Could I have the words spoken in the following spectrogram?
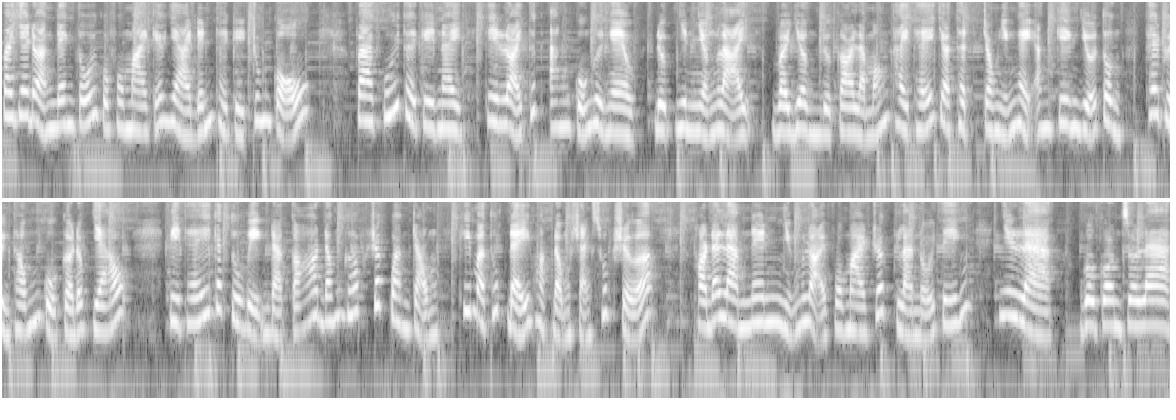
và giai đoạn đen tối của phô mai kéo dài đến thời kỳ Trung Cổ. Và cuối thời kỳ này thì loại thức ăn của người nghèo được nhìn nhận lại và dần được coi là món thay thế cho thịt trong những ngày ăn kiêng giữa tuần theo truyền thống của cơ đốc giáo. Vì thế, các tu viện đã có đóng góp rất quan trọng khi mà thúc đẩy hoạt động sản xuất sữa. Họ đã làm nên những loại phô mai rất là nổi tiếng như là Gorgonzola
